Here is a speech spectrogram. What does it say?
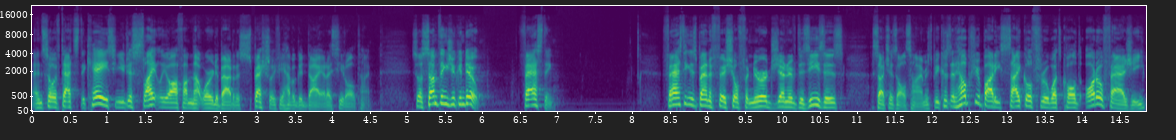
And so if that's the case and you're just slightly off, I'm not worried about it, especially if you have a good diet. I see it all the time. So some things you can do. Fasting. Fasting is beneficial for neurodegenerative diseases such as Alzheimer's because it helps your body cycle through what's called autophagy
